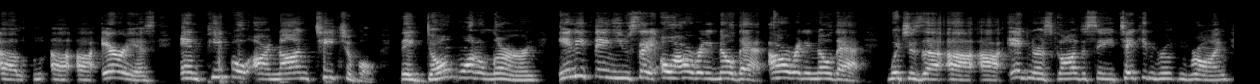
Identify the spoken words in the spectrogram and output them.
uh, uh, uh, areas, and people are non teachable. They don't want to learn anything you say. Oh, I already know that. I already know that which is a, a, a, ignorance gone to see, taking root and growing,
